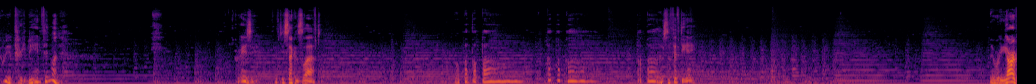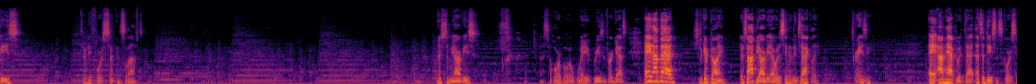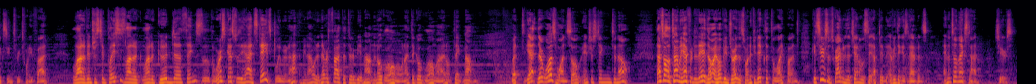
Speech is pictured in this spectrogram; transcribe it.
We appear to be in Finland. Crazy. 50 seconds left. There's the 58. There were Järvis. 34 seconds left. There's some Järvis. That's a horrible way reason for a guess. Hey, not bad. Should have kept going. There's Haapajärvi. I would have seen it exactly. Crazy. Hey, I'm happy with that. That's a decent score, 16,325. A lot of interesting places, a lot of a lot of good uh, things. The, the, worst guess was the United States, believe it or not. I mean, I would have never thought that there'd be a mountain in Oklahoma. When I think Oklahoma, I don't think mountain. But yeah, there was one, so interesting to know. That's all the time we have for today, though. I hope you enjoyed this one. If you did, click the like button. Consider subscribing to the channel to stay updated on everything as it happens. And until next time, cheers.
